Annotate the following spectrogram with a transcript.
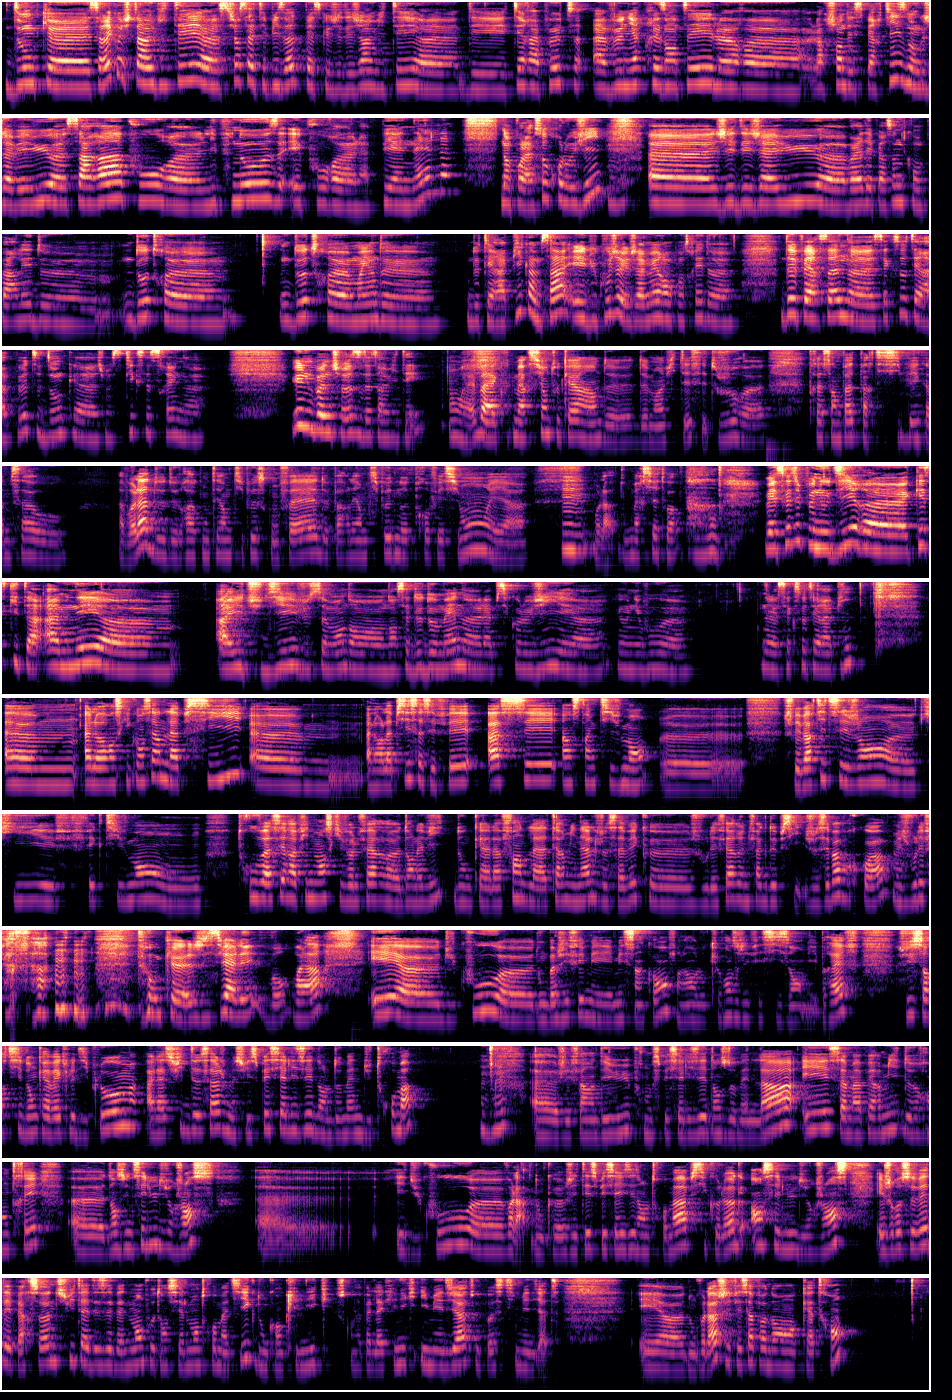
Donc euh, c'est vrai que je t'ai invité euh, sur cet épisode parce que j'ai déjà invité euh, des thérapeutes à venir présenter leur leur champ d'expertise. Donc j'avais eu Sarah pour l'hypnose et pour la PNL, non pour la sophrologie. Mhm. j'ai déjà eu voilà des personnes qui ont parlé de d'autres d'autres moyens de de thérapie comme ça et du coup j'avais jamais rencontré de, de personnes sexothérapeutes donc je me suis dit que ce serait une une bonne chose de t'inviter. Ouais, bah écoute, merci en tout cas hein, de, de m'inviter. C'est toujours euh, très sympa de participer comme ça au. Bah voilà, de, de, raconter un petit peu ce qu'on fait, de parler un petit peu de notre profession et euh, mm. voilà. Donc merci à toi. Mais est-ce que tu peux nous dire euh, qu'est-ce qui t'a amené à étudier justement dans, dans, ces deux domaines, la psychologie et, et au niveau de la sexothérapie? Euh, alors en ce qui concerne la psy, euh, alors la psy ça s'est fait assez instinctivement. Euh, je fais partie de ces gens qui effectivement on trouve assez rapidement ce qu'ils veulent faire dans la vie. Donc à la fin de la terminale, je savais que je voulais faire une fac de psy. Je sais pas pourquoi, mais je voulais faire ça. donc j'y suis allée. Bon voilà. Et du coup, donc bah, j'ai fait mes mes cinq ans. Enfin en l'occurrence j'ai fait six ans, mais bref, je suis sortie donc avec le diplôme. À la suite de ça je me suis spécialisée dans le domaine du trauma. Mhm. Euh, j'ai fait un DU pour me spécialiser dans ce domaine-là et ça m'a permis de rentrer euh, dans une cellule d'urgence. Euh, et du coup, voilà, donc j'étais spécialisée dans le trauma, psychologue en cellule d'urgence, et je recevais des personnes suite à des événements potentiellement traumatiques, donc en clinique, ce qu'on appelle la clinique immédiate ou post-immédiate. Et donc voilà, j'ai fait ça pendant 4 ans.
